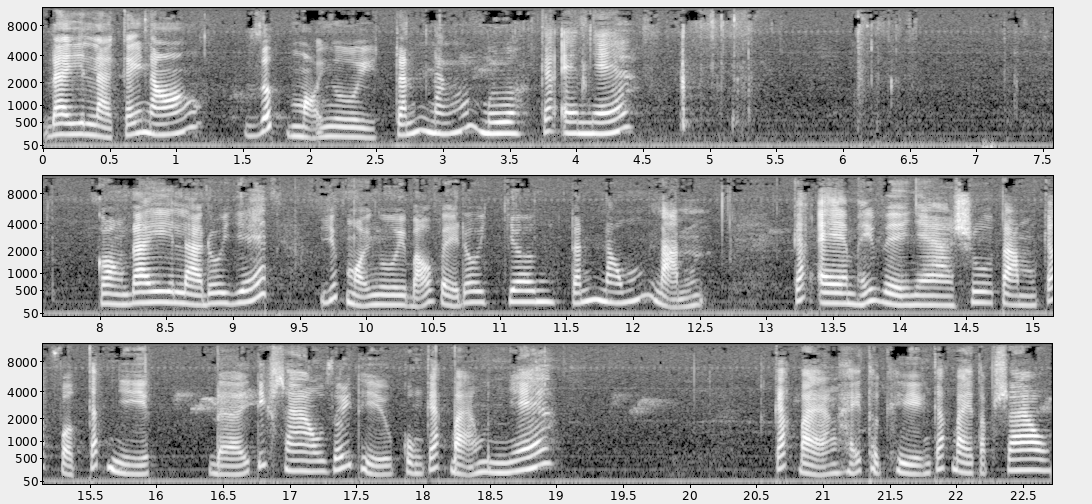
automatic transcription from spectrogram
Đây là cái nón giúp mọi người tránh nắng mưa, các em nhé. Còn đây là đôi dép giúp mọi người bảo vệ đôi chân, tránh nóng lạnh. Các em hãy về nhà sưu tầm các vật cách nhiệt để tiếp sau giới thiệu cùng các bạn mình nhé. Các bạn hãy thực hiện các bài tập sau.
